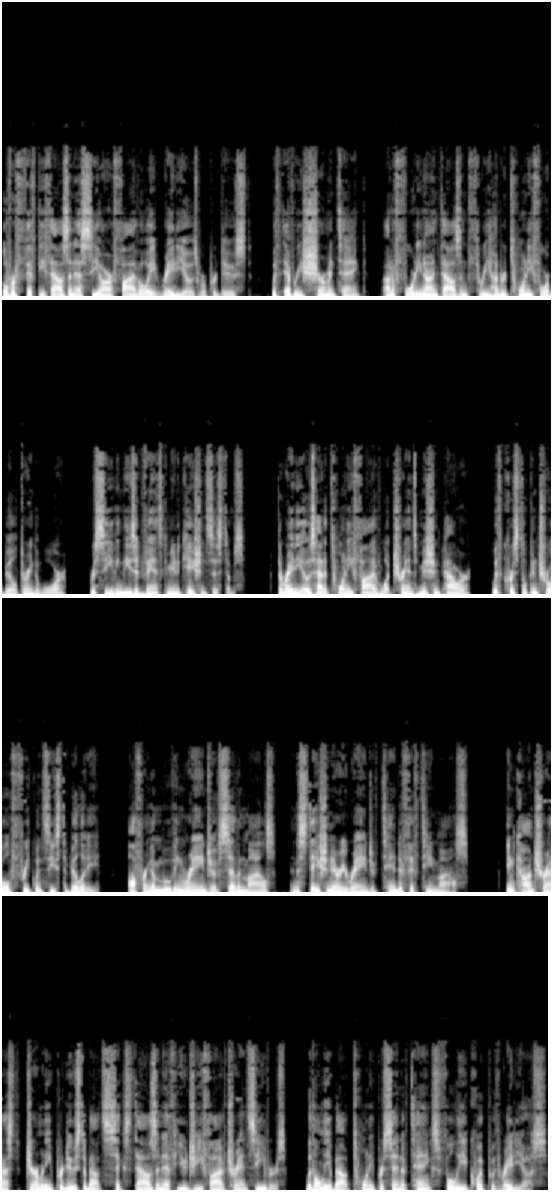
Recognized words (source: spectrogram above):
Over 50,000 SCR-508 radios were produced, with every Sherman tank, out of 49,324 built during the war, receiving these advanced communication systems. The radios had a 25-watt transmission power with crystal-controlled frequency stability offering a moving range of 7 miles and a stationary range of 10 to 15 miles. In contrast, Germany produced about 6,000 FUG-5 transceivers, with only about 20% of tanks fully equipped with radios.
